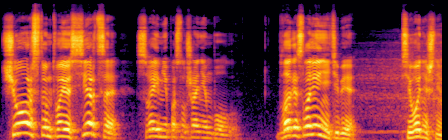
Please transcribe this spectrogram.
черствым твое сердце своим непослушанием Богу. Благословение тебе дне.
